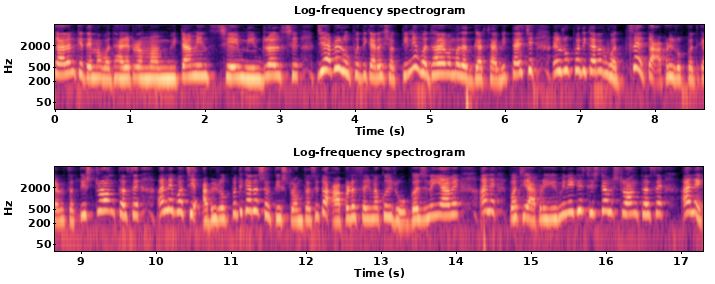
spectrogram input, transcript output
કારણ કે તેમાં વધારે પ્રમાણમાં વિટામિન્સ છે, મિનરલ્સ છે, જે આપણી રોગપ્રતિકારક શક્તિને વધારવામાં મદદગાર સાબિત થાય છે. અને રોગપ્રતિકારક વધશે તો આપણી રોગપ્રતિકારક શક્તિ સ્ટ્રોંગ થશે અને પછી આપણી રોગપ્રતિકારક શક્તિ સ્ટ્રોંગ થશે તો આપણા શરીરમાં કોઈ રોગ જ નહીં આવે અને પછી આપણી ઇમ્યુનિટી સિસ્ટમ સ્ટ્રોંગ થશે અને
